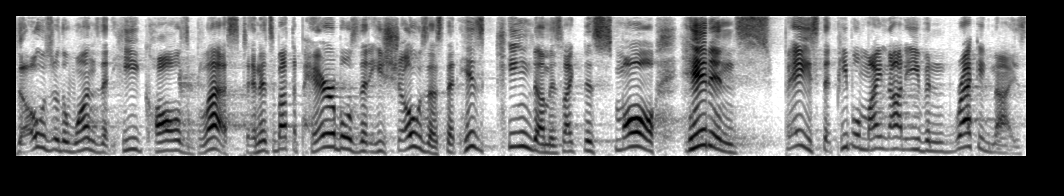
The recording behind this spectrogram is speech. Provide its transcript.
Those are the ones that he calls blessed. And it's about the parables that he shows us that his kingdom is like this small, hidden space that people might not even recognize.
